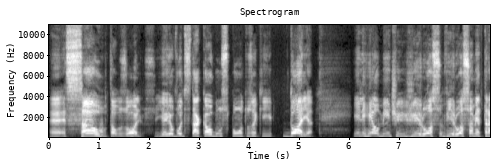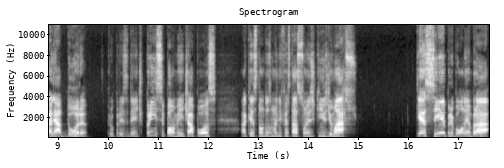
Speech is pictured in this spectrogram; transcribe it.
é, salta aos olhos, e aí eu vou destacar alguns pontos aqui. Dória, ele realmente girou, virou sua metralhadora para o presidente, principalmente após a questão das manifestações de 15 de março. Que é sempre bom lembrar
